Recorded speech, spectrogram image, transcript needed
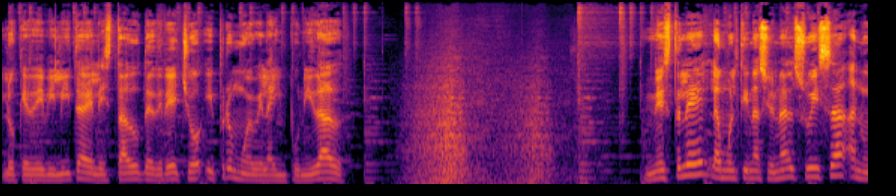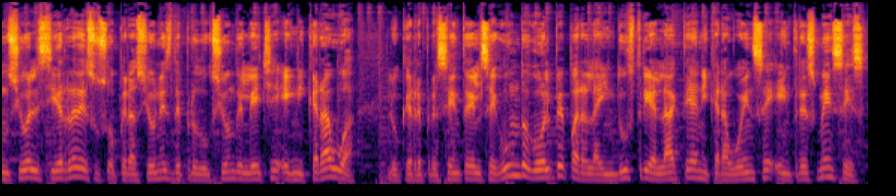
lo que debilita el Estado de Derecho y promueve la impunidad. Nestlé, la multinacional suiza, anunció el cierre de sus operaciones de producción de leche en Nicaragua, lo que representa el segundo golpe para la industria láctea nicaragüense en tres meses,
